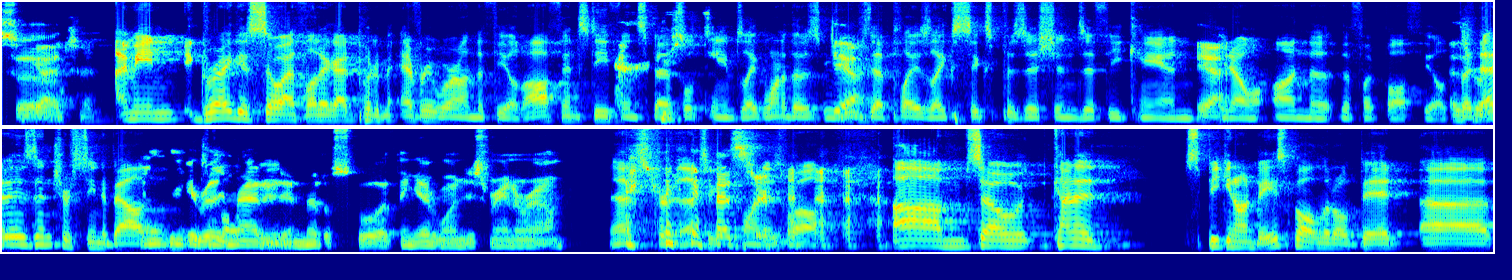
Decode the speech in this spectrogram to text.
So Gotcha. I mean, Greg is so athletic. I'd put him everywhere on the field: offense, defense, special teams. Like one of those dudes Yeah. that plays like six positions if he can, Yeah. you know, on the, the football field. That's but that right. is interesting I about. don't think it really mattered in middle school. I think everyone just ran around. That's true. That's a good That's point true. as well. Um, so, kind of speaking on baseball a little bit, uh,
